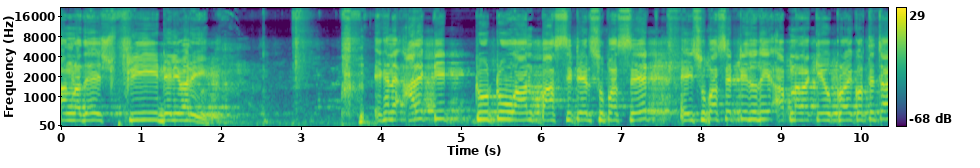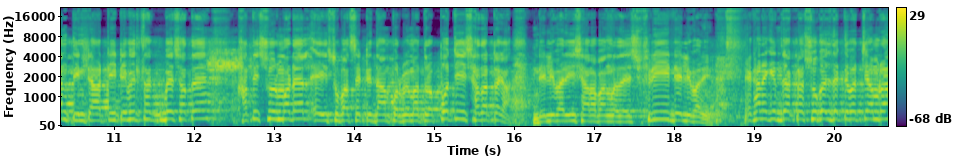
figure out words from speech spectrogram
বাংলাদেশ ফ্রি ডেলিভারি। এখানে আরেকটি টু টু ওয়ান পাঁচ সিটের সুপার সেট এই সুপার সেটটি যদি আপনারা কেউ ক্রয় করতে চান, তিনটা টি টেবিল থাকবে সাথে। হাতিসুর মডেল এই সুপার সেটটির দাম পড়বে মাত্র পঁচিশ হাজার টাকা। ডেলিভারি সারা বাংলাদেশ ফ্রি ডেলিভারি এখানে কিন্তু একটা সুকেশ দেখতে পাচ্ছি আমরা।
